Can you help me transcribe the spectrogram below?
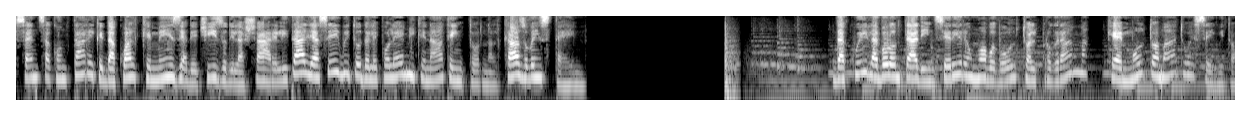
senza contare che da qualche mese ha deciso di lasciare l'Italia a seguito delle polemiche nate intorno al caso Weinstein. Da qui la volontà di inserire un nuovo volto al programma, che è molto amato e seguito.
